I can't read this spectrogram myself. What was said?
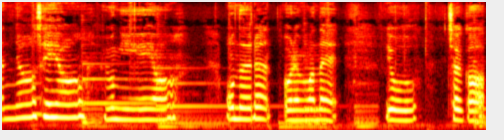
안녕하세요. 뭉이에요. 오늘은 오랜만에 요 제가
